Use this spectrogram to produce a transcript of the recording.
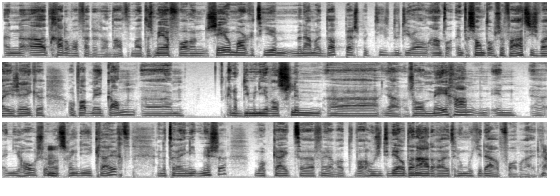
En eh, het gaat nog wel verder dan dat. Maar het is meer voor een SEO-marketeer, met name uit dat perspectief, doet hij wel een aantal interessante observaties waar je zeker ook wat mee kan. Ehm, en op die manier wel slim eh, ja, zo meegaan in, in, eh, in die hoogste Hm. die je krijgt. En dat terrein niet missen. Maar ook kijkt eh, van ja, wat, wat, hoe ziet de wereld daarna eruit en hoe moet je daarop voorbereiden. Ja,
